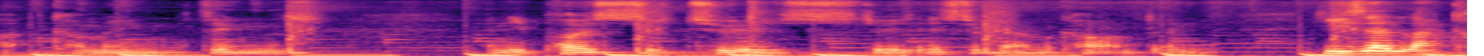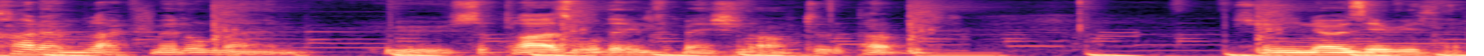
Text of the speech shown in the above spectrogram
upcoming things, and he posts it to his to his Instagram account. And he's that like kind of like middleman who supplies all the information out to the public. So he knows everything.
